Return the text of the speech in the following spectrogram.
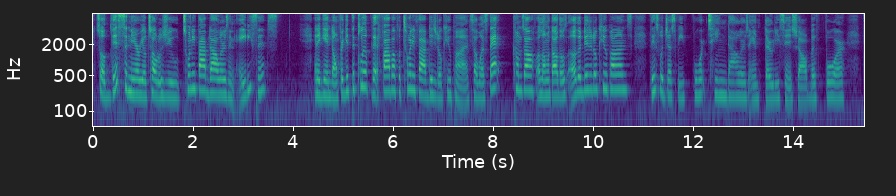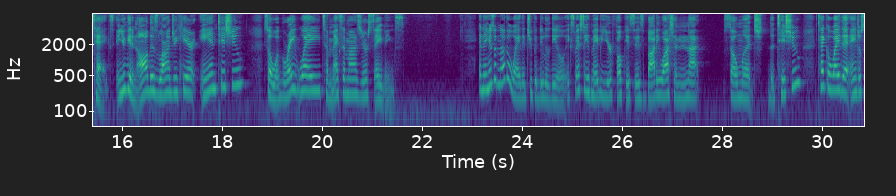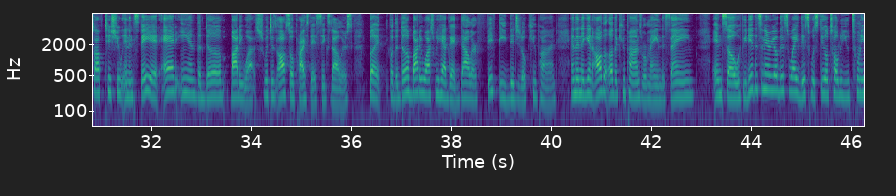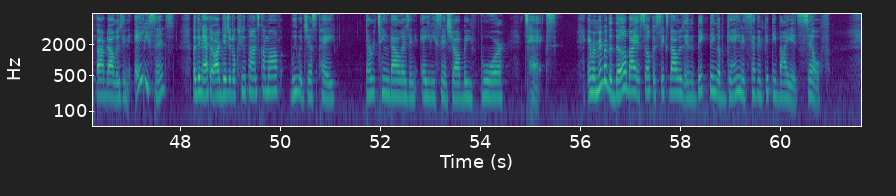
So this scenario totals you $25.80. And again, don't forget to clip that 5 off of 25 digital coupon. So once that comes off along with all those other digital coupons, this would just be $14.30, y'all, before tax. And you're getting all this laundry care and tissue. So a great way to maximize your savings. And then here's another way that you could do the deal, especially if maybe your focus is body wash and not so much the tissue. Take away that Angel Soft tissue and instead add in the Dove body wash, which is also priced at $6. But for the Dove body wash, we have that $1.50 digital coupon. And then again, all the other coupons remain the same. And so if you did the scenario this way, this would still total you $25.80. But then after our digital coupons come off, we would just pay $13.80, y'all, before tax. And remember, the Dove by itself is $6 and the big thing of gain is $7.50 by itself.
